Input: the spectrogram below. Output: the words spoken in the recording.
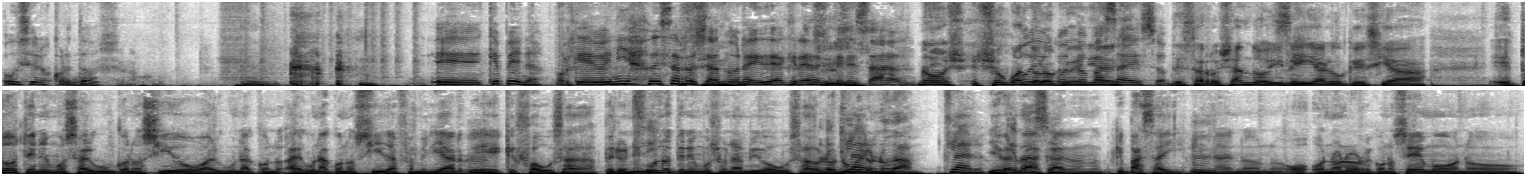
Uy, ¿se nos cortó? Uy, se nos- Eh, qué pena, porque venía desarrollando una idea que era Sí, interesante. No, yo, yo en cuanto a lo que venía pasa des- eso. desarrollando, hoy Sí. leí algo que decía, eh, todos tenemos algún conocido o alguna cono- alguna conocida familiar eh, que fue abusada, pero ninguno tenemos un amigo abusado, los Mm. Claro, números nos dan. claro. Y es ¿Qué verdad? Mm. claro, ¿no? ¿qué pasa ahí? No, no, o, o no lo reconocemos o no...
